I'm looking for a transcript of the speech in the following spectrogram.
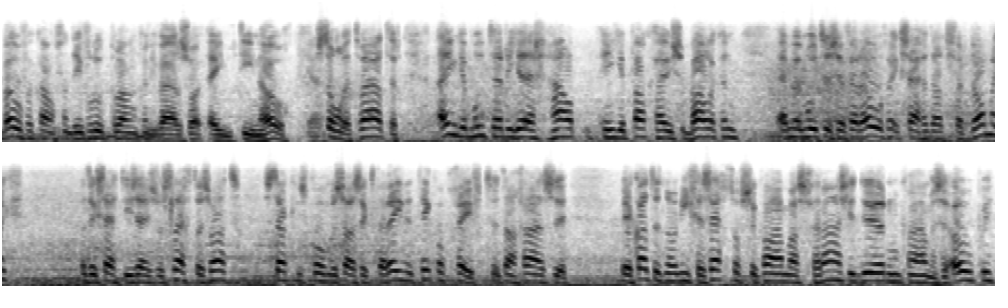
bovenkant van die vloedplanken. Die waren zo 1,10 hoog. Ja. Stond het water. En je moet er je haalt in je pakhuis balken. En we moeten ze verhogen. Ik zeg dat verdom ik. Want ik zeg, die zijn zo slecht als wat. Straks komen ze, als ik er een tik op geef, dan gaan ze... Ik had het nog niet gezegd of ze kwamen als garagedeuren, kwamen ze open.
